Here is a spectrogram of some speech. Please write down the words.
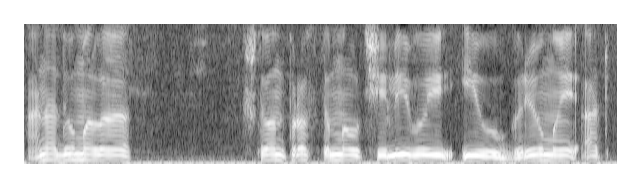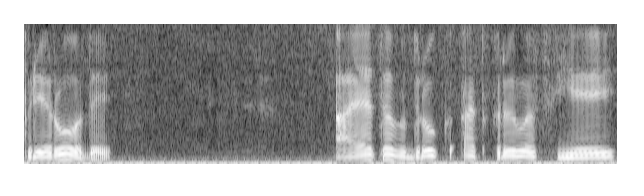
Она думала, что он просто молчаливый и угрюмый от природы, а это вдруг открылось ей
